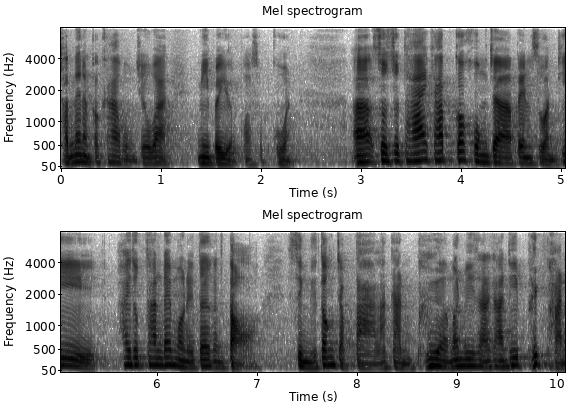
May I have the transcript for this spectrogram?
คำแนะนำคร่าวๆผมเชื่อว่ามีประโยชน์พอสมควรส่วนสุดท้ายครับก็คงจะเป็นส่วนที่ให้ทุกท่านได้มอนิเตอร์กันต่อ สิ่งที่ต้องจับตาแล้วกันเพื่อมันมีสถานการณ์ที่พลิกผัน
